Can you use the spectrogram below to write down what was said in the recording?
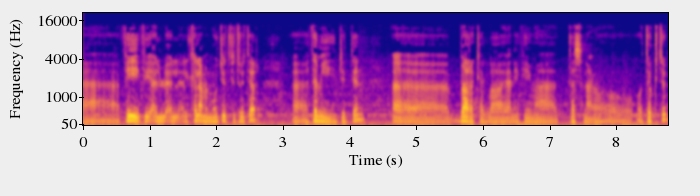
آه، في في ال- ال- الكلام الموجود في تويتر ثمين جدا بارك الله يعني فيما تصنع وتكتب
